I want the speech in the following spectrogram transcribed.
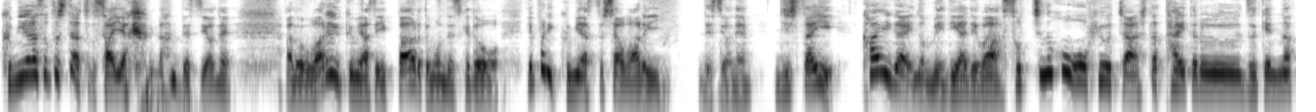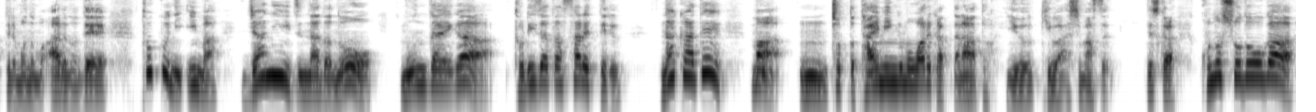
組み合わせとしてはちょっと最悪なんですよね。あの、悪い組み合わせいっぱいあると思うんですけど、やっぱり組み合わせとしては悪いんですよね。実際、海外のメディアでは、そっちの方をフューチャーしたタイトル付けになってるものもあるので、特に今、ジャニーズなどの問題が取り沙汰されてる中で、まあ、うん、ちょっとタイミングも悪かったなという気はします。ですから、この初動が、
